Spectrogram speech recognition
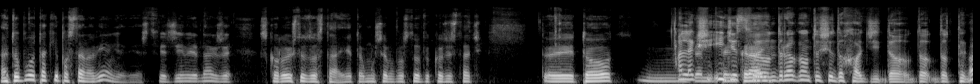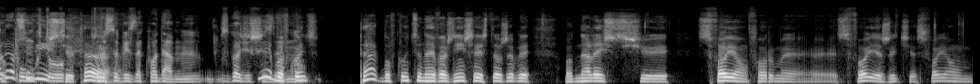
Ale to było takie postanowienie, wiesz. Stwierdziłem jednak, że skoro już tu zostaję, to muszę po prostu wykorzystać y, to. mm, Ale jak ten- się idzie kraj. swoją drogą, to się dochodzi do, do, do tego Ale punktu, tak. który sobie zakładamy. Zgodzisz się Nie, ze bo mną? w końcu. Tak, bo w końcu najważniejsze jest to, żeby odnaleźć y, swoją formę, y, swoje życie, swoją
